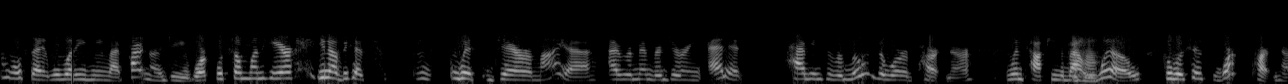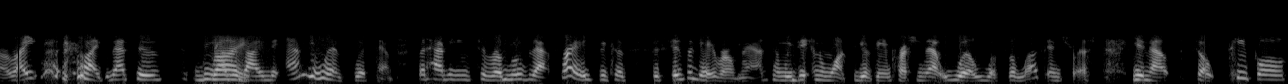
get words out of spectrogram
who will say, "Well, what do you mean by partner? Do you work with someone here?" You know, because with Jeremiah, I remember during edits having to remove the word partner when talking about Uh-huh. Will, who was his work partner, right? like that's his the Right. other guy in the ambulance with him. But having to remove that phrase because this is a gay romance and we didn't want to give the impression that Will was the love interest, you know. So people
